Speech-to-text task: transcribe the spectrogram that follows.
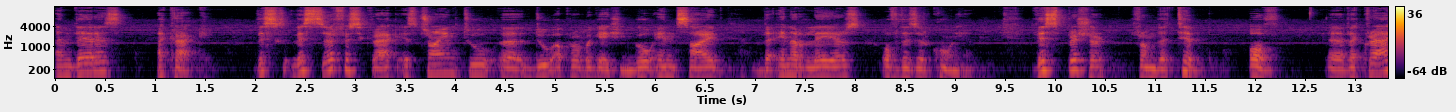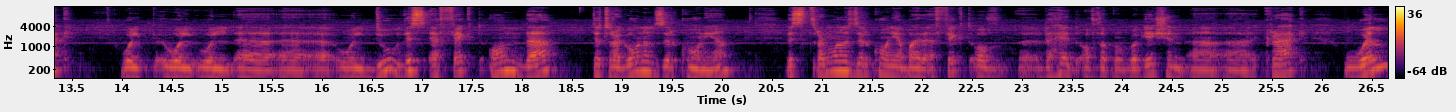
and there is a crack. This, this surface crack is trying to uh, do a propagation, go inside the inner layers of the zirconia. This pressure from the tip of uh, the crack will will will uh, uh, will do this effect on the tetragonal zirconia. This tetragonal zirconia, by the effect of uh, the head of the propagation uh, uh, crack, will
